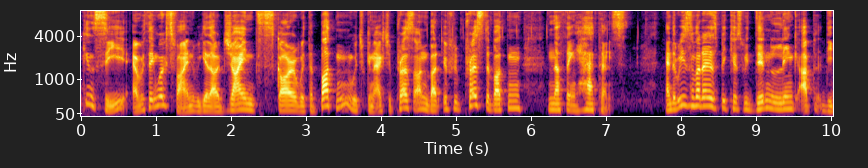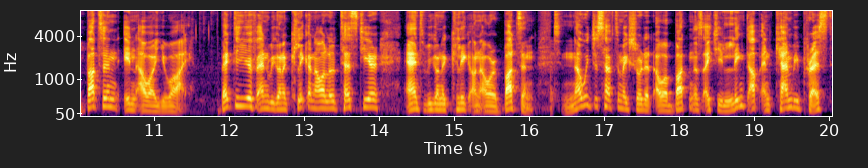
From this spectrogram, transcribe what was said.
we can see everything works fine. We get our giant scar with the button, which we can actually press on, but if we press the button, nothing happens. And the reason for that is because we didn't link up the button in our UI. Back to UEFN, we're going to click on our little test here and we're going to click on our button. Now we just have to make sure that our button is actually linked up and can be pressed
